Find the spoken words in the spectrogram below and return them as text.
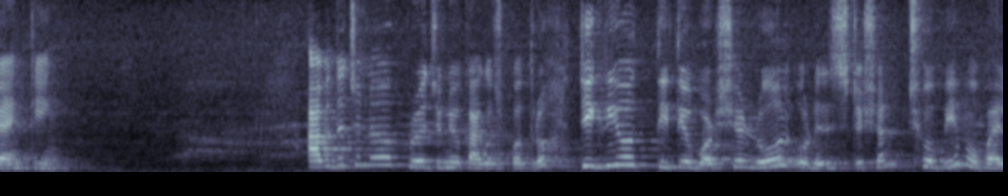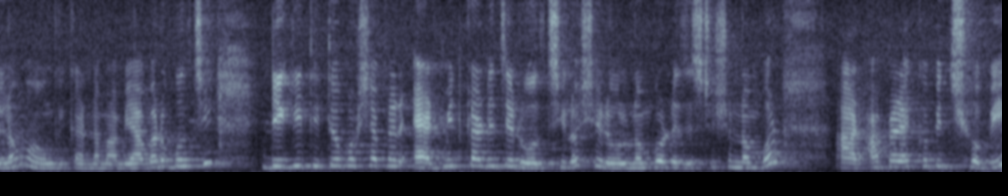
ব্যাংকিং। আবেদনের জন্য প্রয়োজনীয় কাগজপত্র, ডিগ্রি ও তৃতীয় বর্ষের রোল ও রেজিস্ট্রেশন ছবি মোবাইল নং ও অঙ্গীকার নাম আমি আবারও বলছি। ডিগ্রি তৃতীয় বর্ষে আপনার অ্যাডমিট কার্ডে যে রোল ছিল, সে রোল নম্বর রেজিস্ট্রেশন নম্বর আর আপনার এক কপি ছবি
